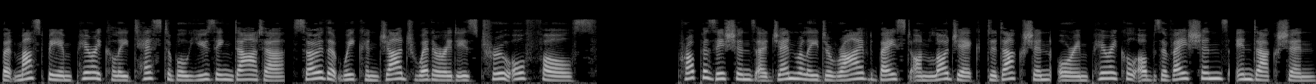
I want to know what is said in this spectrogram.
but must be empirically testable using data, so that we can judge whether it is true or false. Propositions are generally derived based on logic deduction or empirical observations induction.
